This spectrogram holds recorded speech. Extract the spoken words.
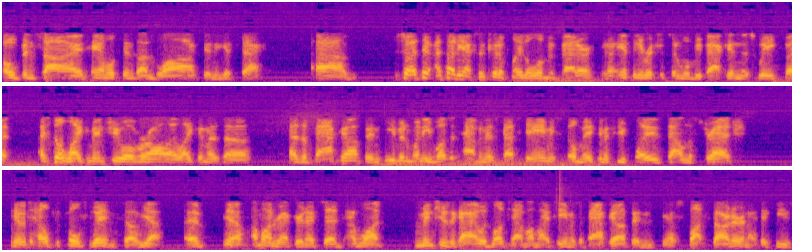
open side, Hamilton's unblocked, and he gets sacked. Um, so I, th- I thought he actually could have played a little bit better. You know, Anthony Richardson will be back in this week, but I still like Minshew overall. I like him as a as a backup, and even when he wasn't having his best game, he's still making a few plays down the stretch, you know, to help the Colts win. So yeah, I, you know, I'm on record. I've said I want Minshew's a guy I would love to have on my team as a backup and you know spot starter, and I think he's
